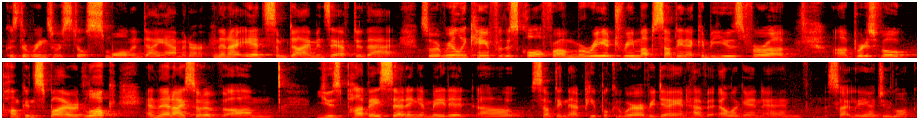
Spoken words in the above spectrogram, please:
because the rings were still small in diameter. And then I added some diamonds after that. So it really came for this call from Maria, dream up something that can be used for a, a British Vogue punk inspired look. And then I sort of um, used pave setting and made it uh, something that people could wear every day and have elegant and slightly edgy look.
